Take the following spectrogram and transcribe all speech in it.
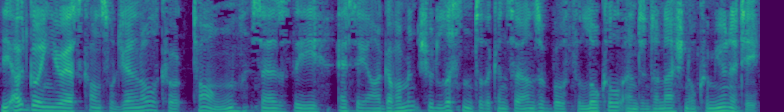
The outgoing US Consul General, Kurt Tong, says the SAR government should listen to the concerns of both the local and international community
